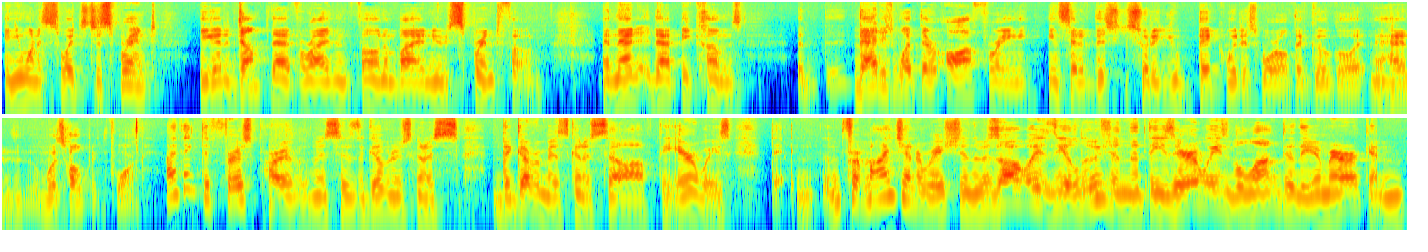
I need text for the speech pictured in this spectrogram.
and you want to switch to Sprint, you got to dump that Verizon phone and buy a new Sprint phone, and that that becomes that is what they're offering instead of this sort of ubiquitous world that Google had mm-hmm. was hoping for. I think the first part of it says the governor's going to the government is going to sell off the airways. For my generation, there was always the illusion that these airways belonged to the American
